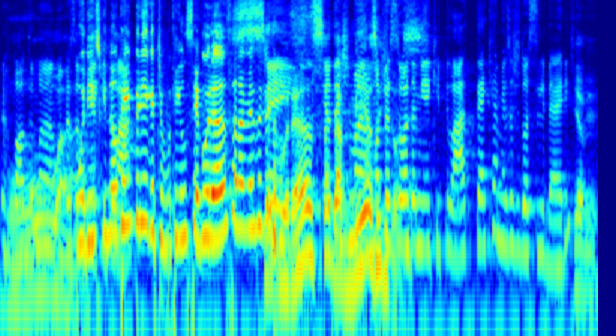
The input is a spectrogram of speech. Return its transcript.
Eu Boa. boto uma, uma pessoa Por isso que não lá. tem briga, tipo, tem um segurança na mesa de Sim. doces. Segurança eu da deixo uma, mesa uma de pessoa doces. da minha equipe lá até que a mesa de doces libere. que a Vivi.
